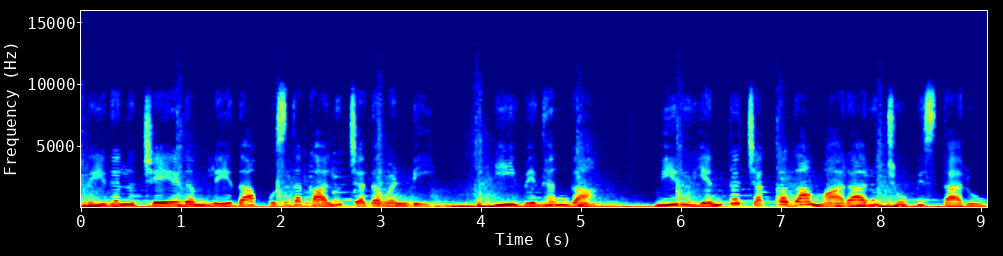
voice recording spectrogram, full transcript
క్రీడలు చేయడం లేదా పుస్తకాలు చదవండి. ఈ విధంగా మీరు ఎంత చక్కగా మారారు చూపిస్తారు.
